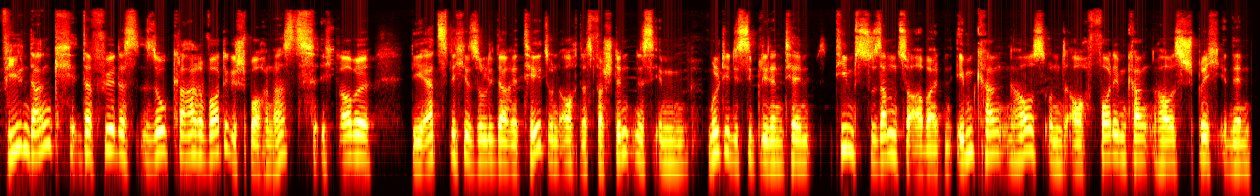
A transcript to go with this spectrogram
Vielen Dank dafür, dass du so klare Worte gesprochen hast. Ich glaube, die ärztliche Solidarität und auch das Verständnis, im multidisziplinären Teams zusammenzuarbeiten, im Krankenhaus und auch vor dem Krankenhaus, sprich in den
